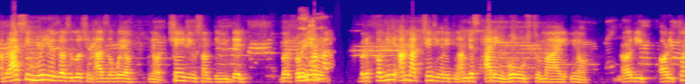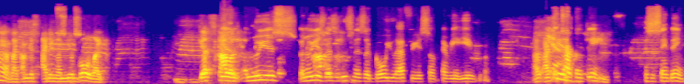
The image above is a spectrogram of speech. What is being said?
but I see New Year's resolution as a way of you know changing something you did. But for Wait, me, I'm not. But for me, I'm not changing anything. I'm just adding goals to my you know already already planned. Like I'm just adding a new goal. Like get Yeah, a New Year's a New Year's resolution is a goal you have for yourself every year, bro. I, I Yeah. see it as the a same thing. change. It's the same thing.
